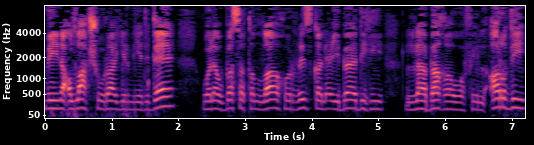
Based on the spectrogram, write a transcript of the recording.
ve yine Allah Şura 27'de وَلَوْ بَسَطَ اللّٰهُ الرِّزْقَ لِعِبَادِهِ la bagav fil ardi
